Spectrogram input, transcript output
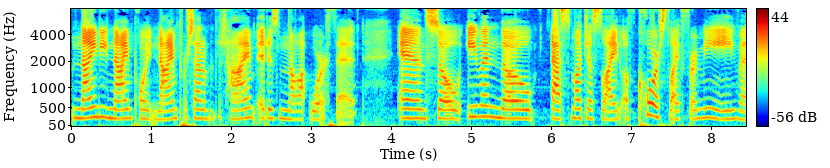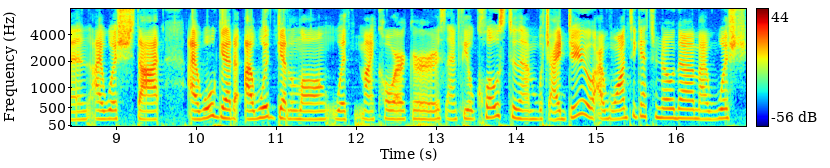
99.9% of the time it is not worth it. And so, even though, as much as like, of course, like for me, even I wish that I will get, I would get along with my coworkers and feel close to them, which I do. I want to get to know them. I wish,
